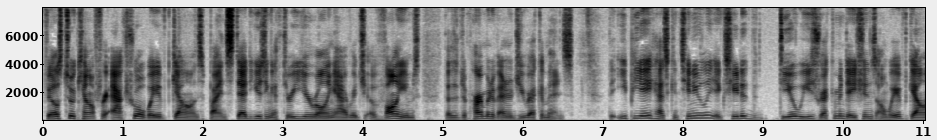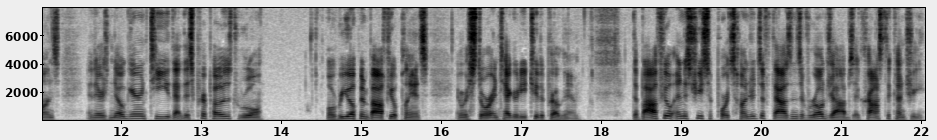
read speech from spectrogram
fails to account for actual waived gallons by instead using a three year rolling average of volumes that the Department of Energy recommends. The EPA has continually exceeded the DOE's recommendations on waived gallons, and there is no guarantee that this proposed rule will reopen biofuel plants and restore integrity to the program. The biofuel industry supports hundreds of thousands of rural jobs across the country.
